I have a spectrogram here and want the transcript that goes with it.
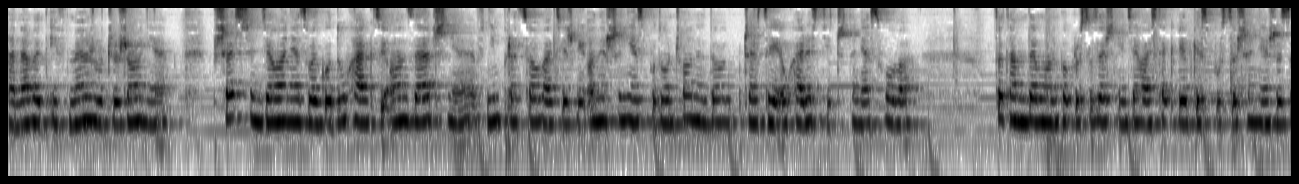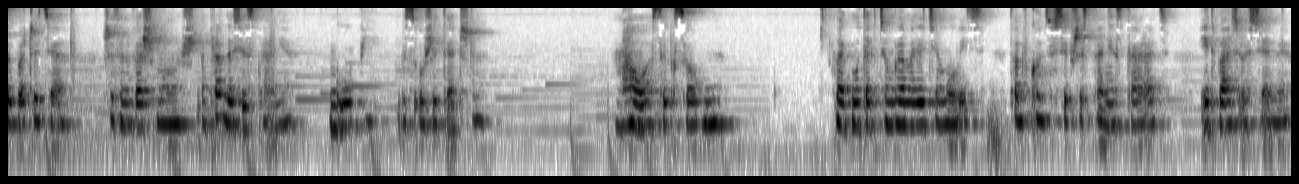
a nawet i w mężu czy żonie, przestrzeń działania złego ducha, gdzie on zacznie w nim pracować, jeżeli on jeszcze nie jest podłączony do częstej Eucharystii, czytania słowa to tam demon po prostu zacznie działać tak wielkie spustoszenie, że zobaczycie, że ten wasz mąż naprawdę się stanie głupi, bezużyteczny, mało seksowny. Bo jak mu tak ciągle będziecie mówić, to on w końcu się przestanie starać i dbać o siebie.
